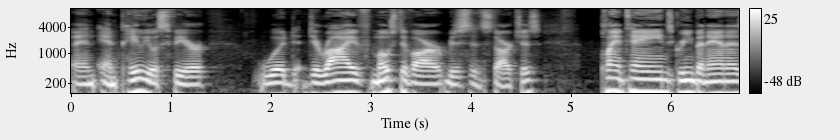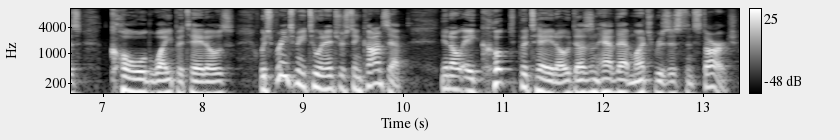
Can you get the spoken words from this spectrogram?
and, and paleosphere would derive most of our resistant starches plantains, green bananas, cold white potatoes, which brings me to an interesting concept. You know, a cooked potato doesn't have that much resistant starch.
